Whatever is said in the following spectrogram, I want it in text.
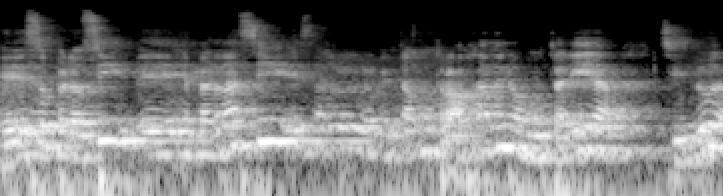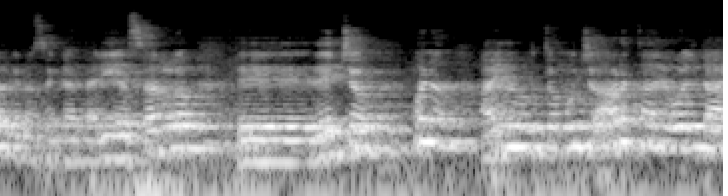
Eso, pero sí, eh, en verdad sí, es algo de lo que estamos trabajando y nos gustaría, sin duda que nos encantaría hacerlo. Eh, de hecho, bueno, a mí me gustó mucho, ahora está de vuelta,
